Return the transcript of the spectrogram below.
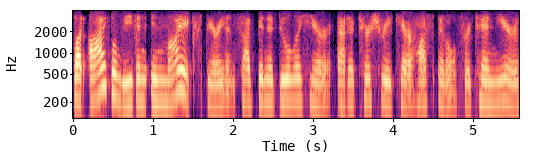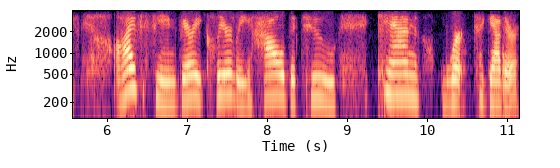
But I believe, in, in my experience, I've been a doula here at a tertiary care hospital for 10 years, I've seen very clearly how the two can work together.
